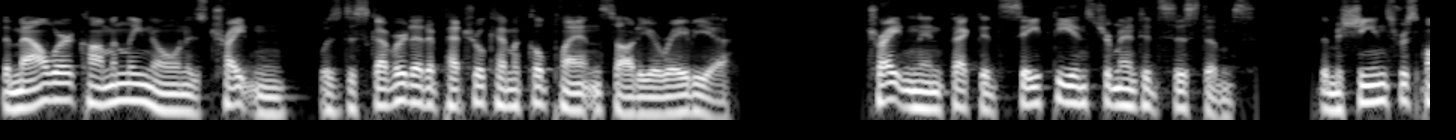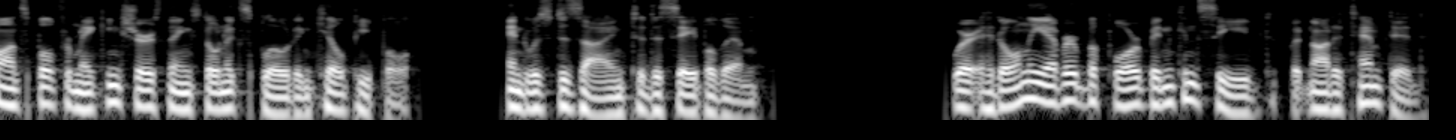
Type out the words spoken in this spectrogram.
the malware commonly known as Triton was discovered at a petrochemical plant in Saudi Arabia. Triton infected safety instrumented systems, the machines responsible for making sure things don't explode and kill people, and was designed to disable them. Where it had only ever before been conceived but not attempted,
